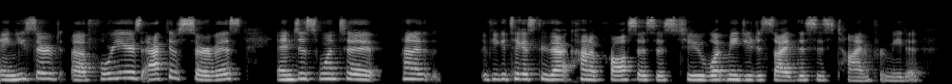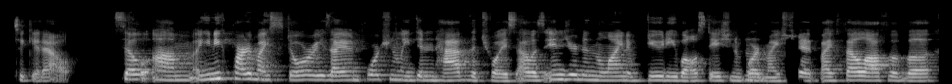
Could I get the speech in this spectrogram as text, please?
and you served uh, four years active service and just want to kind of if you could take us through that kind of process as to what made you decide this is time for me to to get out so, um, a unique part of my story is I unfortunately didn't have the choice. I was injured in the line of duty while stationed aboard mm. my ship. I fell off of a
